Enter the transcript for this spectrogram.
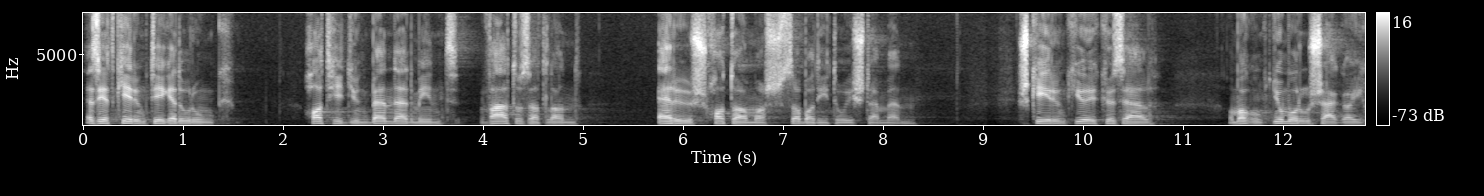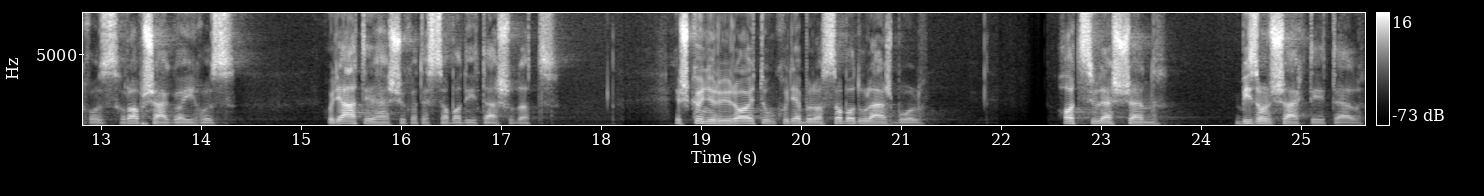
Ezért kérünk téged, Urunk, hadd higgyünk benned, mint változatlan, erős, hatalmas, szabadító Istenben. És kérünk, jöjj közel a magunk nyomorúságaihoz, rabságaihoz, hogy átélhessük a te szabadításodat. És könyörülj rajtunk, hogy ebből a szabadulásból hadd szülessen bizonságtétel,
